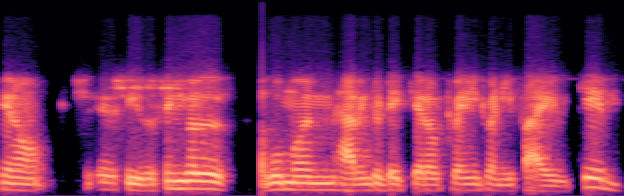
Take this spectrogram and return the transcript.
You know, she's a single woman having to take care of 20, 25 kids.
